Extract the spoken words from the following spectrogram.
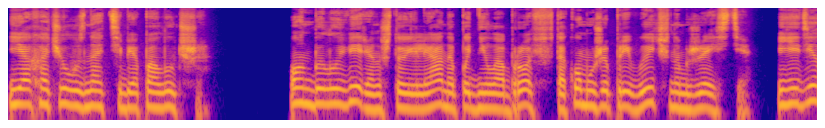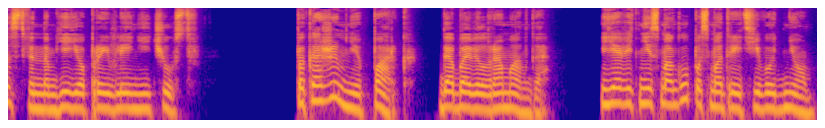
«Я хочу узнать тебя получше». Он был уверен, что Ильяна подняла бровь в таком уже привычном жесте, единственном ее проявлении чувств. «Покажи мне парк», — добавил Романга. «Я ведь не смогу посмотреть его днем».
